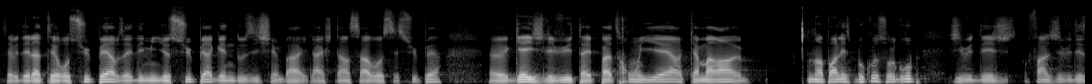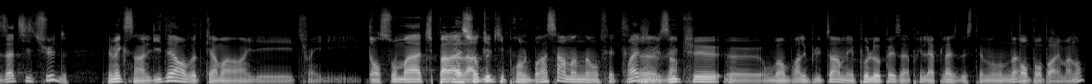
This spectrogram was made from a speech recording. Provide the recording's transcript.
Vous avez des latéraux super, vous avez des milieux super. Gendouzi, je sais pas, il a acheté un cerveau, c'est super. Euh, Gay, je l'ai vu, il taille patron hier. Camara, euh, on en parlait beaucoup sur le groupe. J'ai vu enfin, j'ai vu des attitudes. Le mec, c'est un leader, votre Camara. Il est, tu vois, il est dans son match, il parle à Bah, surtout qu'il prend le brassard maintenant en fait. Ouais, j'ai vu ça. que euh, on va en parler plus tard, mais Paul Lopez a pris la place de Honda. Bon, on peut en parler maintenant.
